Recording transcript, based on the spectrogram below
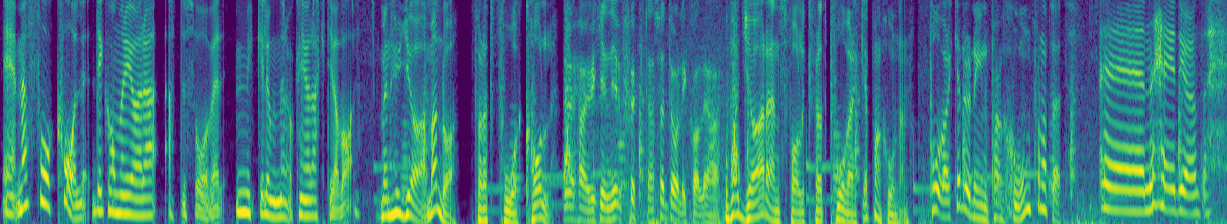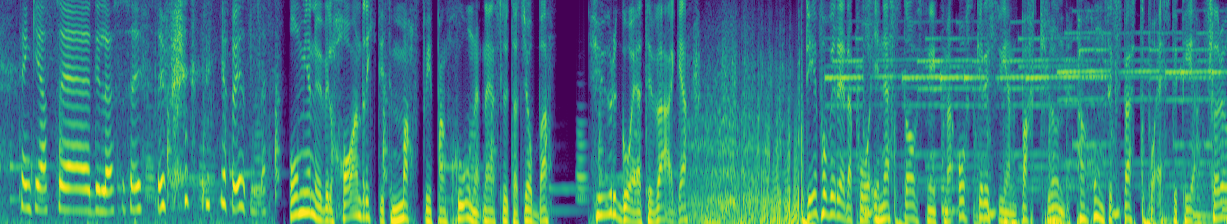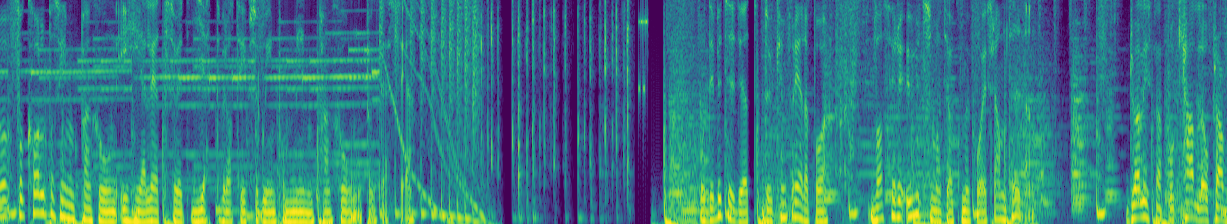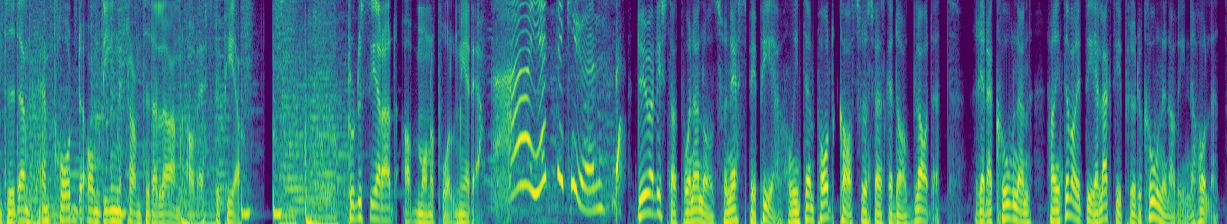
Eh, men få koll, det kommer att göra att du sover mycket lugnare och kan göra aktiva val. Men hur gör man då för att få koll? Du hör vilken fruktansvärt dålig koll jag har. Och vad gör ens folk för att påverka pensionen? Påverkar du din pension på något sätt? Eh, nej, det gör jag inte. Tänker att eh, det löser sig, typ. jag vet inte. Om jag nu vill ha en riktigt maffig pension när jag slutat jobba, hur går jag tillväga? Det får vi reda på i nästa avsnitt med Oskar Sven Backlund, pensionsexpert på SPP. För att få koll på sin pension i helhet så är ett jättebra tips att gå in på minpension.se. Och Det betyder att du kan få reda på vad ser det ut som att jag kommer få i framtiden. Du har lyssnat på Kalle och framtiden, en podd om din framtida lön av SPP. Producerad av Monopol Media var jättekul! Du har lyssnat på en annons från SPP och inte en podcast från Svenska Dagbladet. Redaktionen har inte varit delaktig i produktionen av innehållet.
